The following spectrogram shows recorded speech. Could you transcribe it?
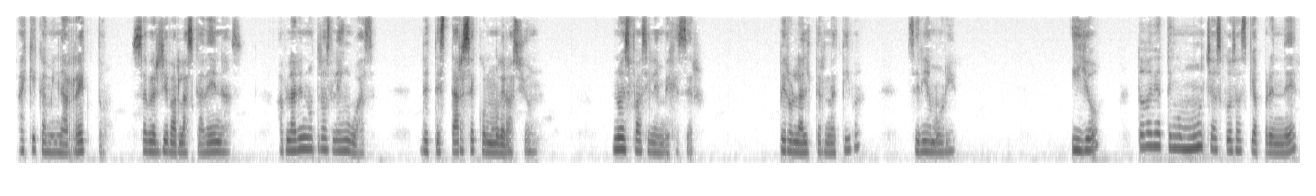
Hay que caminar recto, saber llevar las cadenas, hablar en otras lenguas, detestarse con moderación. No es fácil envejecer, pero la alternativa sería morir. Y yo todavía tengo muchas cosas que aprender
